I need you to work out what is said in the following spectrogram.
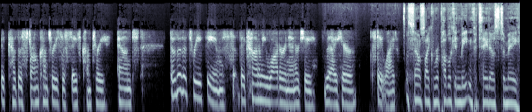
because a strong country is a safe country. And those are the three themes the economy, water, and energy that I hear statewide. It sounds like Republican meat and potatoes to me.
